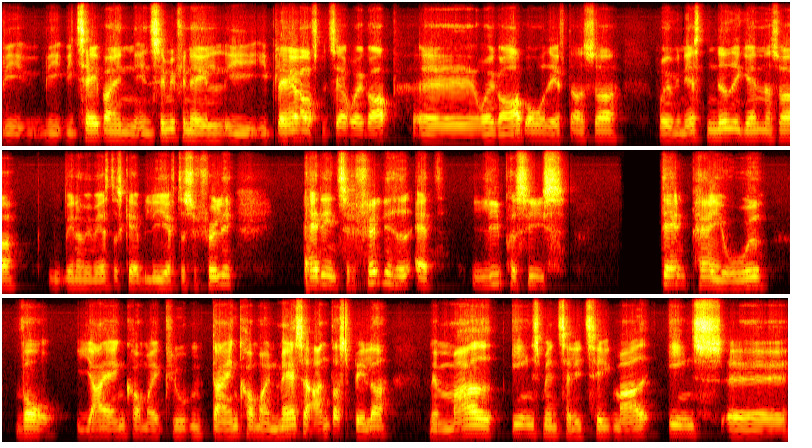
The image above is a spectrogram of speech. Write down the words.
vi, vi, vi taber en, en semifinal i, i playoffsene til at rykke op, øh, rykker op året efter, og så rykker vi næsten ned igen, og så vinder vi mesterskabet lige efter. Selvfølgelig er det en tilfældighed, at lige præcis den periode, hvor jeg ankommer i klubben, der ankommer en masse andre spillere med meget ens mentalitet, meget ens øh,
